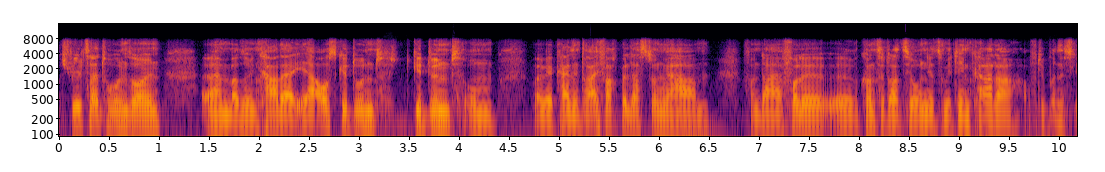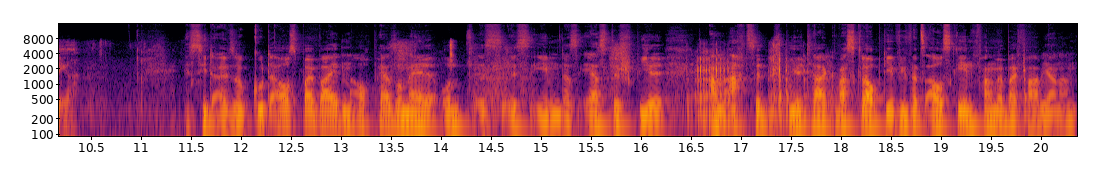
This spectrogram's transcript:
Spielzeit holen sollen, ähm, also den Kader eher ausgedünnt, gedünnt, um, weil wir keine Dreifachbelastung mehr haben. Von daher volle äh, Konzentration jetzt mit dem Kader auf die Bundesliga. Es sieht also gut aus bei beiden, auch personell. Und es ist eben das erste Spiel am 18. Spieltag. Was glaubt ihr? Wie wird es ausgehen? Fangen wir bei Fabian an.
